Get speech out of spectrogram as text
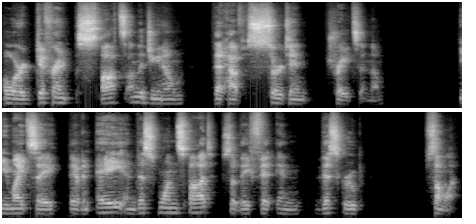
or different spots on the genome that have certain traits in them you might say they have an A in this one spot, so they fit in this group somewhat.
